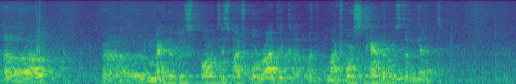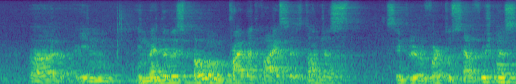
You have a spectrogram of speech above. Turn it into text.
uh, uh, Mandeville's point is much more radical, but much more scandalous than that. Uh, in, in Mandeville's poem, private vices don't just simply refer to selfishness,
